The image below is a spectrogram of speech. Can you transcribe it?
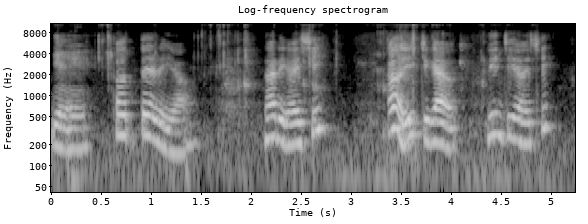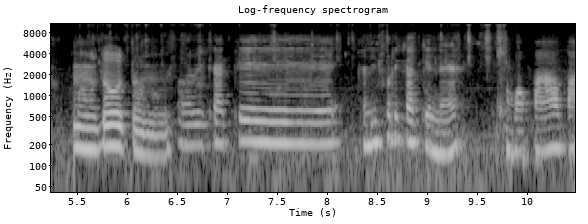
て撮ってるよ何おいしいあい違う人参おいしいもうどうとのふりかけอันนี้ふりかけねป๊าป๊าป๊า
